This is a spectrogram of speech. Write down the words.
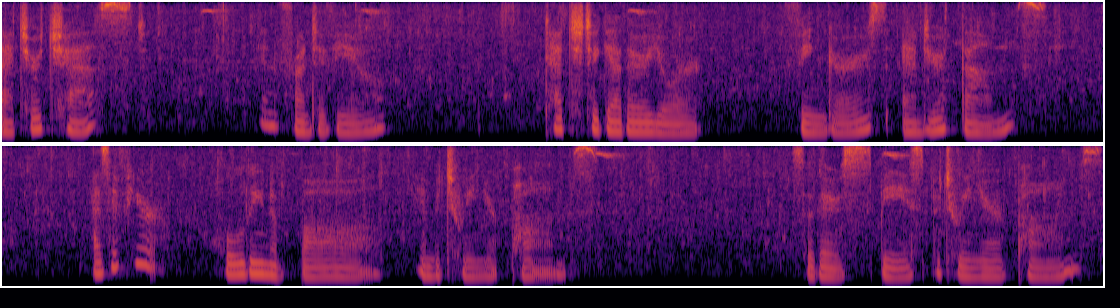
at your chest in front of you. Touch together your fingers and your thumbs as if you're holding a ball in between your palms. So there's space between your palms.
